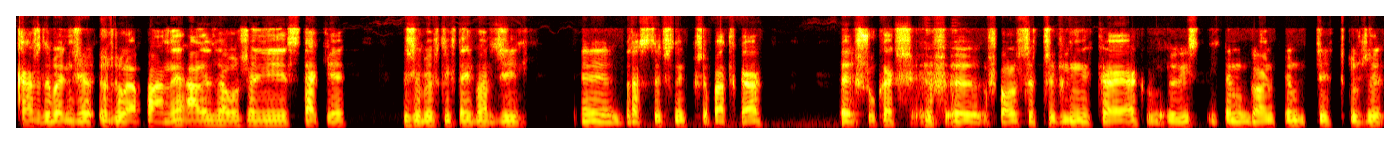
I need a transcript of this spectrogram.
każdy będzie wyłapany, ale założenie jest takie, żeby w tych najbardziej e, drastycznych przypadkach szukać w, e, w Polsce czy w innych krajach listem gończym tych, którzy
